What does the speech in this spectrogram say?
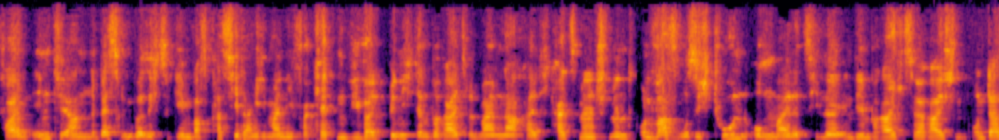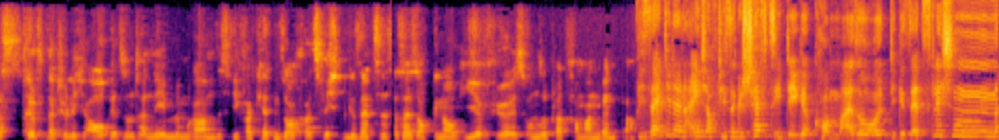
vor allem intern eine bessere Übersicht zu geben, was passiert eigentlich in meinen Lieferketten, wie weit bin ich denn bereits mit meinem Nachhaltigkeitsmanagement und was muss ich tun, um meine Ziele in dem Bereich zu erreichen. Und das trifft natürlich auch jetzt Unternehmen im Rahmen des Lieferketten-Sorgfaltspflichtengesetzes. Das heißt, auch genau hierfür ist unsere Plattform anwendbar. Wie seid ihr denn eigentlich auf diese Geschäftsidee gekommen? Also die gesetzlichen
